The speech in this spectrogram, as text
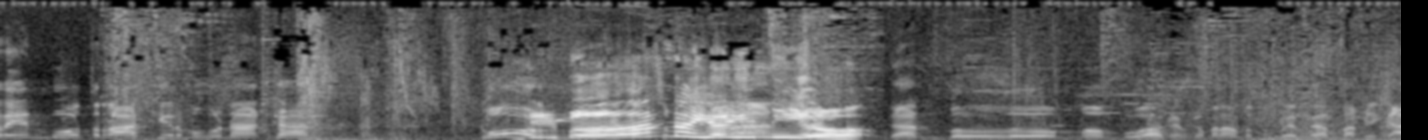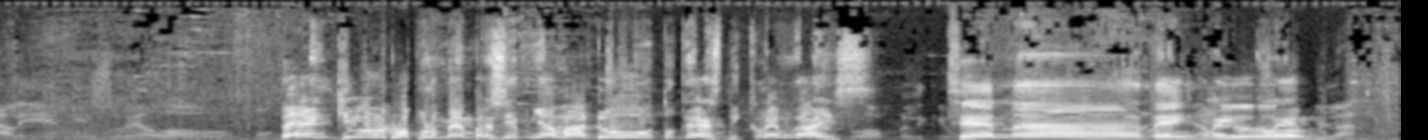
Rainbow terakhir menggunakan gol. Gimana ya ini ya? Dan belum membuahkan kemenangan untuk BTR, tapi kali ini mungkin Thank you 20 membershipnya Madu. Tuh guys, diklaim guys. Sena, thank Klaim, you. klaim. Ini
